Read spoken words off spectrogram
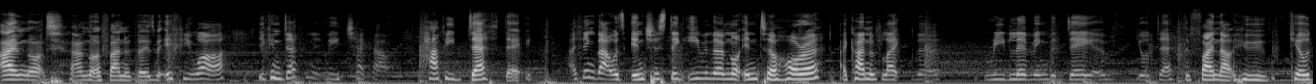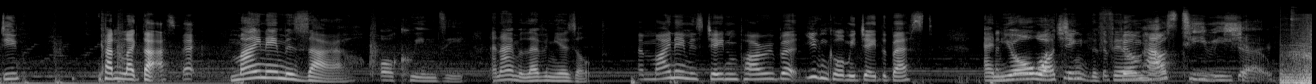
I'm not I'm not a fan of those. But if you are, you can definitely check out Happy Death Day. I think that was interesting, even though I'm not into horror. I kind of like the reliving the day of your death to find out who killed you. Kind of like that aspect. My name is Zara, or Queensy, and I'm 11 years old. And my name is Jaden Paru, but you can call me Jade the Best. And, you're, watching the Film House TV show.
